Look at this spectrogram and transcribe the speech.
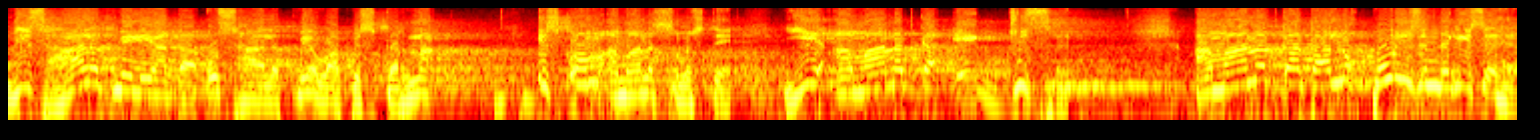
جس حالت میں لیا تھا اس حالت میں واپس کرنا۔ اس کو ہم امانت سمجھتے ہیں۔ یہ امانت کا ایک جز ہے۔ امانت کا تعلق پوری زندگی سے ہے۔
